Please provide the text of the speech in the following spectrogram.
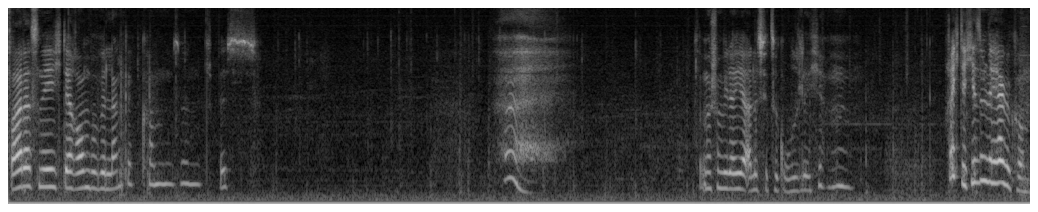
War das nicht der Raum, wo wir lang gekommen sind? Bis... Habe mir schon wieder hier alles viel zu gruselig. Richtig, hier sind wir hergekommen.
